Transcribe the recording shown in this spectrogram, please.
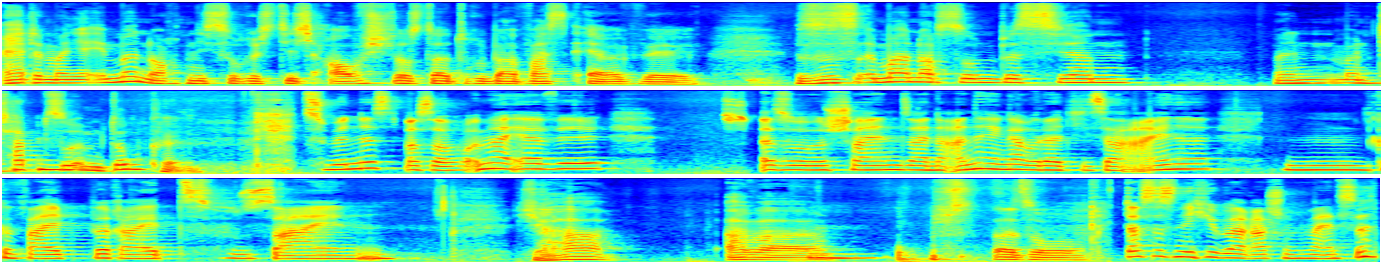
hätte man ja immer noch nicht so richtig Aufschluss darüber, was er will. Es ist immer noch so ein bisschen, man, man tappt mhm. so im Dunkeln. Zumindest, was auch immer er will, also scheinen seine Anhänger oder dieser eine hm, gewaltbereit zu sein. Ja, aber mhm. also. Das ist nicht überraschend, meinst du?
